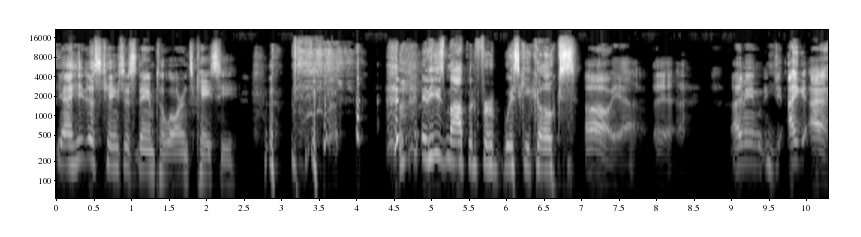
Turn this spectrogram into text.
yeah. He just changed his name to Lawrence Casey. and he's mopping for whiskey cokes. Oh yeah, yeah. I mean, I, I,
